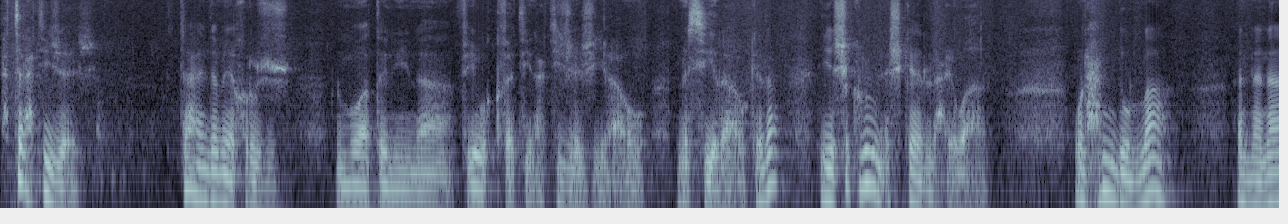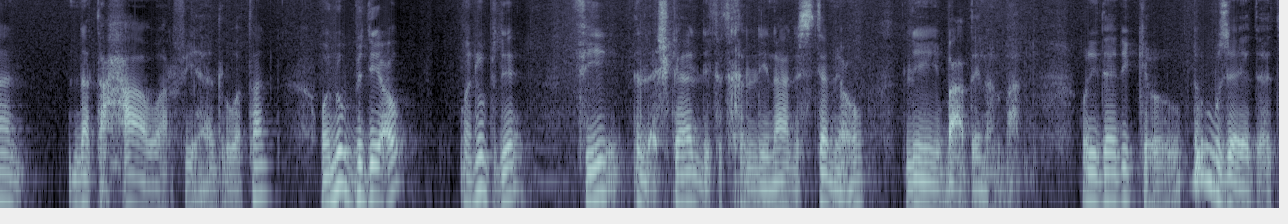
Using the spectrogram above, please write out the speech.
حتى الاحتجاج. حتى عندما يخرج المواطنين في وقفة احتجاجية أو مسيرة أو كذا هي شكل من أشكال الحوار. والحمد لله أننا نتحاور في هذا الوطن ونبدع ونبدع في الأشكال اللي تتخلينا نستمع لبعضنا البعض. ولذلك بدون مزايدات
